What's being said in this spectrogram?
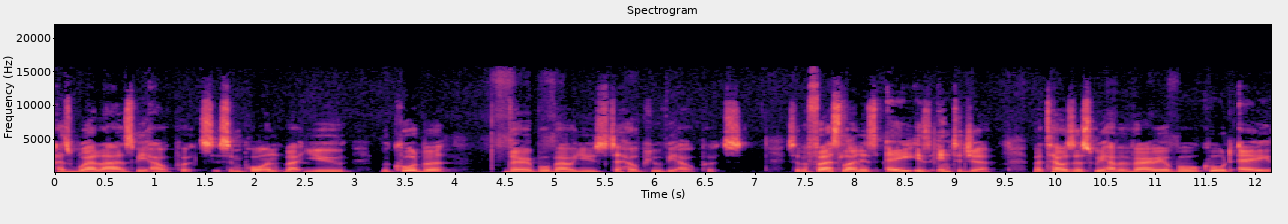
as well as the outputs. It's important that you record the variable values to help you with the outputs. So the first line is a is integer. That tells us we have a variable called a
